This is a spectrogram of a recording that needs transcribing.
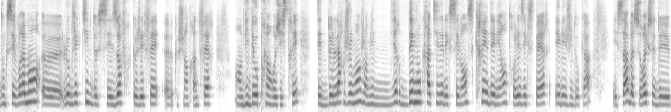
Donc c'est vraiment euh, l'objectif de ces offres que j'ai fait, que je suis en train de faire en vidéo préenregistrée, c'est de largement, j'ai envie de dire, démocratiser l'excellence, créer des liens entre les experts et les judokas. Et ça, bah, c'est vrai que c'est des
